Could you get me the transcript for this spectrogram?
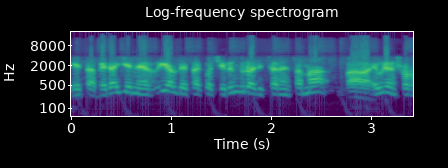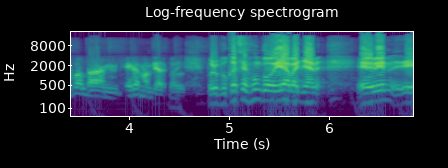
eta beraien herrialdetako txirrendularitzaren zama, ba, euren sorbaldan eraman beharko dut. Bueno, bukatzen jungo geha, baina eben, e,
